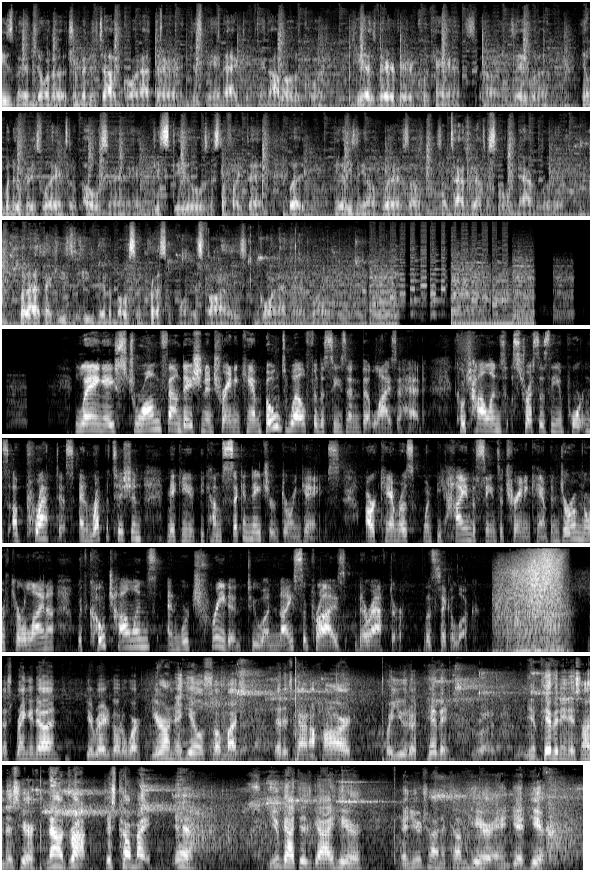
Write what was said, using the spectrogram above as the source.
He's been doing a tremendous job of going out there and just being active, being all over the court. He has very, very quick hands. Uh, he's able to know, maneuver his way into the post and, and, get steals and stuff like that. But you know, he's a young player, so sometimes we have to slow him down a little bit. But I think he's he's been the most impressive one as far as going out there and playing. Laying a strong foundation in training camp bodes well for the season that lies ahead. Coach Hollins stresses the importance of practice and repetition, making it become second nature during games. Our cameras went behind the scenes at training camp in Durham, North Carolina with Coach Hollins and were treated to a nice surprise thereafter. Let's take a look. Let's bring it on, get ready to go to work. You're on the hill so much that it's kind of hard for you to pivot. Right. You know, pivoting is on this here. Now drop, just come right, yeah. You got this guy here, and you're trying to come here and get here.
